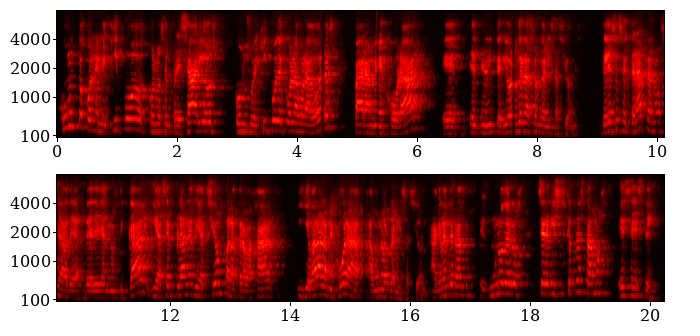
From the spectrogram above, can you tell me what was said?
junto con el equipo, con los empresarios, con su equipo de colaboradores para mejorar eh, en, el interior de las organizaciones. De eso se trata, ¿no? O sea, de, diagnosticar y hacer planes de acción para trabajar y llevar a la mejora a una organización. A grandes rasgos, eh, uno de los servicios que prestamos es este,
